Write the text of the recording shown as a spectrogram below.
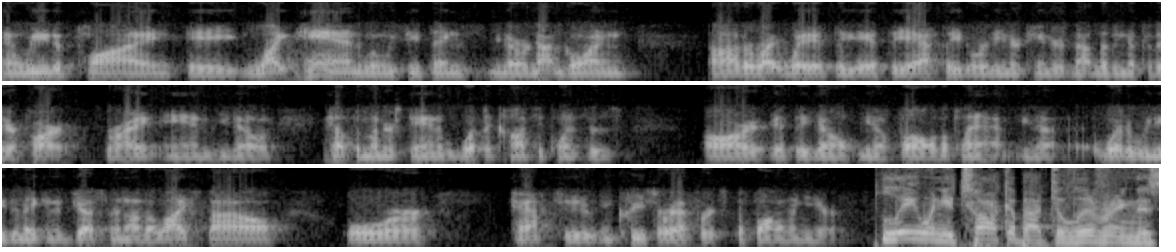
and we need to apply a light hand when we see things, you know, are not going uh, the right way if the if the athlete or the entertainer is not living up to their part, right? And you know, help them understand what the consequences are if they don't, you know, follow the plan. You know, whether we need to make an adjustment on the lifestyle or have to increase our efforts the following year. Lee, when you talk about delivering this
